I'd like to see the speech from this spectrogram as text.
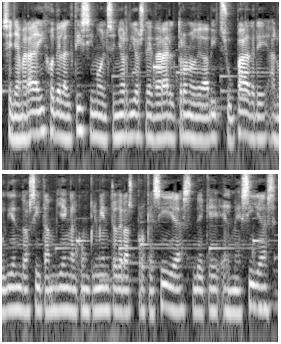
se llamará Hijo del Altísimo, el Señor Dios le dará el trono de David su padre, aludiendo así también al cumplimiento de las profecías de que el Mesías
